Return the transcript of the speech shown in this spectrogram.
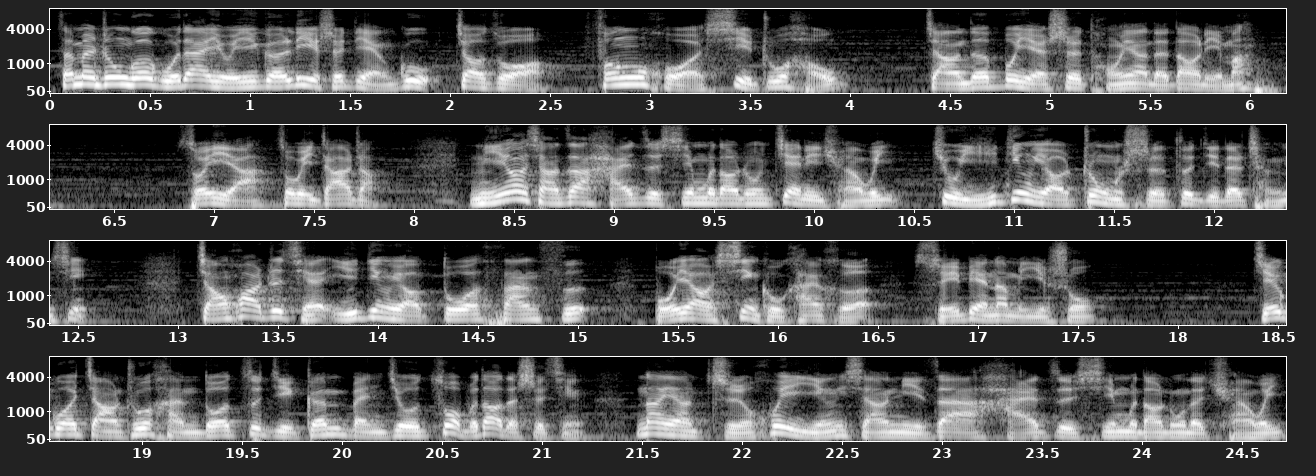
咱们中国古代有一个历史典故，叫做“烽火戏诸侯”，讲的不也是同样的道理吗？所以啊，作为家长，你要想在孩子心目当中建立权威，就一定要重视自己的诚信，讲话之前一定要多三思，不要信口开河，随便那么一说，结果讲出很多自己根本就做不到的事情，那样只会影响你在孩子心目当中的权威。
